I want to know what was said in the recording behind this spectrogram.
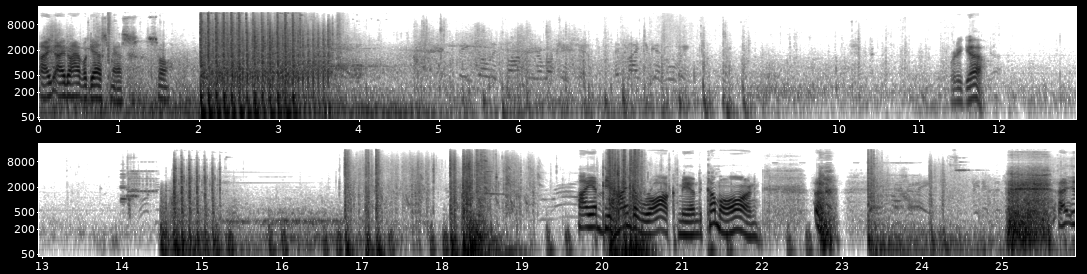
I, I don't have a gas mask, so. Safe zone is far from your location. Advise you. Where'd he go? I am behind the rock, man. Come on. Hey, finish the job. I,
